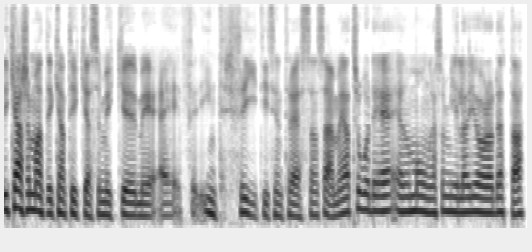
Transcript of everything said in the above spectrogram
Det kanske man inte kan tycka så mycket med eh, fritidsintressen så här, men jag tror det är många som gillar att göra detta.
